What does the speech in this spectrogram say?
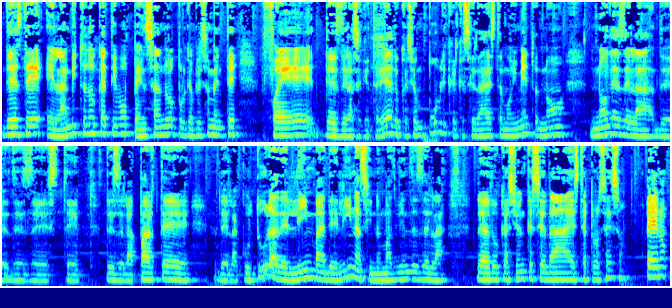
desde el ámbito educativo pensándolo porque precisamente fue desde la Secretaría de Educación Pública que se da este movimiento no no desde la desde este desde la parte de la cultura del limba del INA sino más bien desde la de educación que se da este proceso. Pero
